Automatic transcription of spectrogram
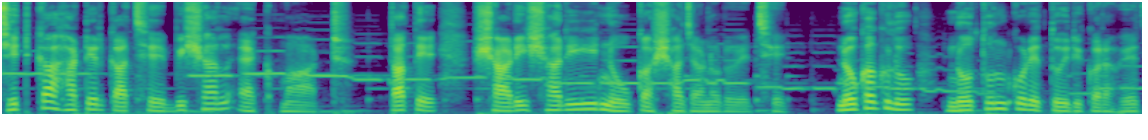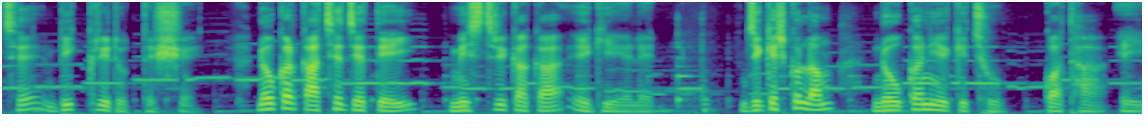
ঝিটকা হাটের কাছে বিশাল এক মাঠ। তাতে সারি সারি নৌকা সাজানো রয়েছে। নৌকাগুলো নতুন করে তৈরি করা হয়েছে বিক্রির উদ্দেশ্যে। নৌকার কাছে যেতেই মিস্ত্রি কাকা এগিয়ে এলেন। জিজ্ঞেস করলাম নৌকা নিয়ে কিছু কথা এই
